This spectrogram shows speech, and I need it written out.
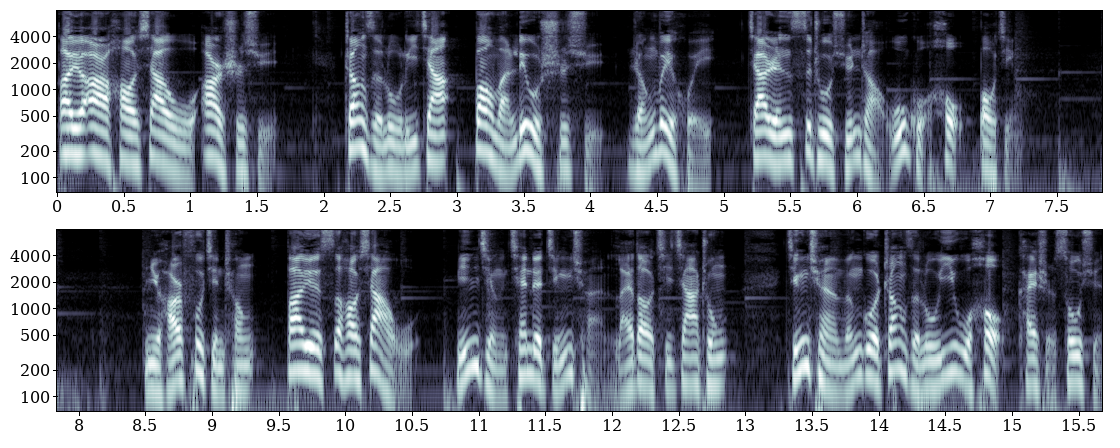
八月二号下午二时许，张子璐离家，傍晚六时许仍未回，家人四处寻找无果后报警。女孩父亲称，八月四号下午，民警牵着警犬来到其家中，警犬闻过张子璐衣物后开始搜寻。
